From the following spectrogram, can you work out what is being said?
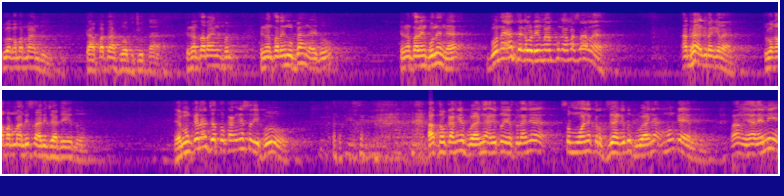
dua kamar mandi. Dapatlah 20 juta. Dengan cara yang dengan cara yang mubah enggak itu? Dengan cara yang boleh enggak? Boleh aja kalau dia mampu enggak masalah. Ada kira-kira? Dua kamar mandi sehari jadi itu. Ya mungkin aja tukangnya seribu. Atau tukangnya banyak itu istilahnya semuanya kerja gitu banyak mungkin. Paham ya? Nah, ini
